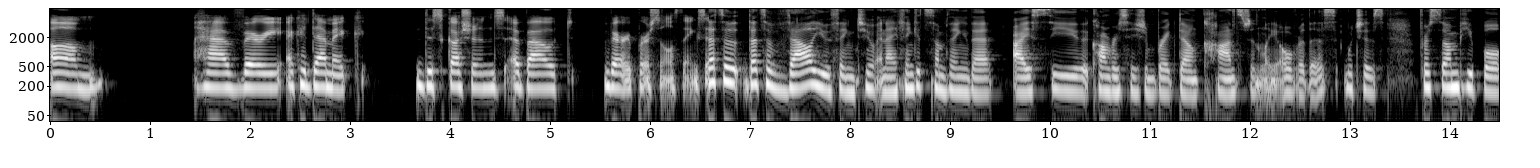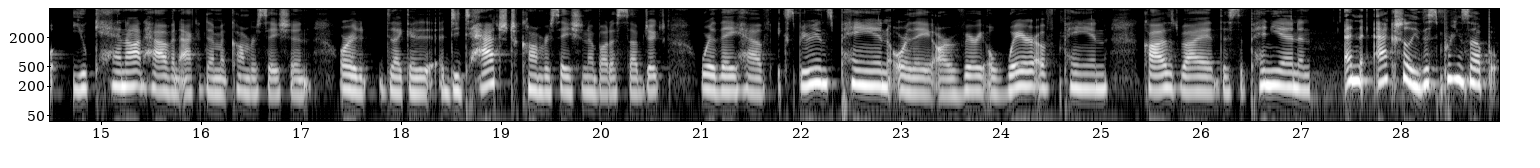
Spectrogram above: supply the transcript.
um, have very academic discussions about very personal things. That's a that's a value thing too, and I think it's something that I see the conversation break down constantly over this, which is for some people you cannot have an academic conversation or a, like a, a detached conversation about a subject where they have experienced pain or they are very aware of pain caused by this opinion and and actually this brings up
